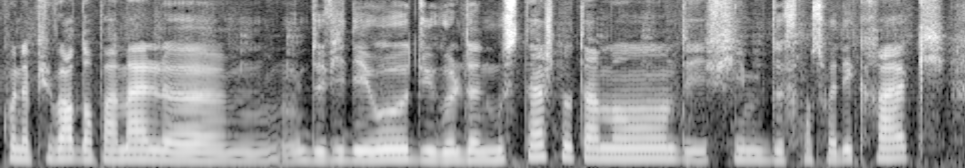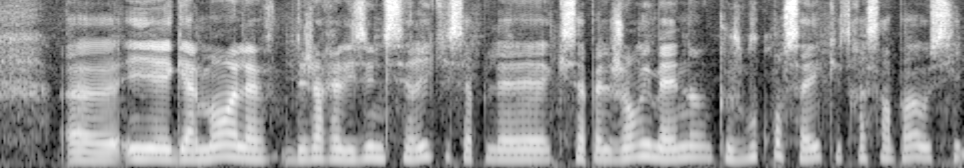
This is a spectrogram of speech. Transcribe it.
qu'on a pu voir dans pas mal de vidéos du Golden Moustache notamment, des films de François Descraques, et également elle a déjà réalisé une série qui s'appelait qui s'appelle Genre humaine que je vous conseille, qui est très sympa aussi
